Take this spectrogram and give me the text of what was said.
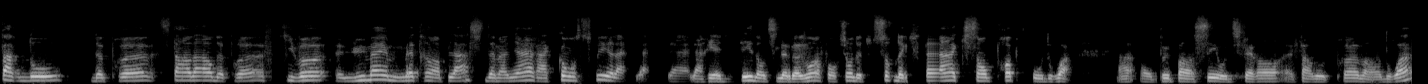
fardeaux, de preuves, standard de preuves, qui va lui-même mettre en place de manière à construire la, réalité dont il a besoin en fonction de toutes sortes de critères qui sont propres au droit. Hein, on peut penser aux différents euh, fardeaux de preuves en droit,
